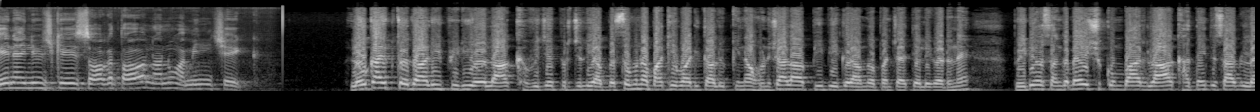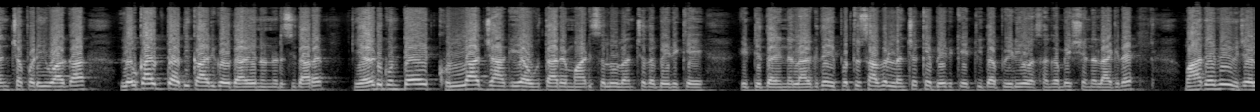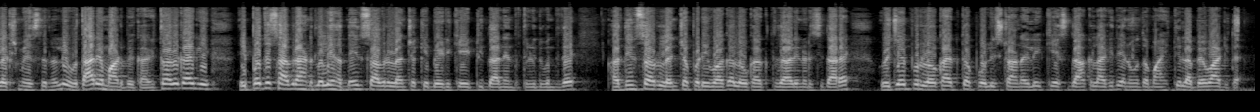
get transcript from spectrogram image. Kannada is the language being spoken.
ಎ ನೈನ್ ನ್ಯೂಸ್ಗೆ ಸ್ವಾಗತ, ನಾನು ಅಮೀನ್ ಶೇಖ್. ಲೋಕಾಯುಕ್ತ ದಾಳಿ ಪಿಡಿಒ ಲಾಖ್ ವಿಜಯಪುರ ಜಿಲ್ಲೆಯ ಬಸವನ ಬಾಗೇವಾಡಿ ತಾಲೂಕಿನ ಹುಣಸಾಳ ಪಿಬಿ ಗ್ರಾಮ ಪಂಚಾಯತಿಯಲ್ಲಿ ಘಟನೆ. ಪಿಡಿಒ ಸಂಗಮೇಶ್ ಕುಂಬಾರ್ ಲಾಖ್ ಹದಿನೈದು ಸಾವಿರ ಲಂಚ ಪಡೆಯುವಾಗ ಲೋಕಾಯುಕ್ತ ಅಧಿಕಾರಿಗಳು ದಾಳಿಯನ್ನು ನಡೆಸಿದ್ದಾರೆ. ಎರಡು ಗುಂಟೆ ಖುಲ್ಲಾ ಜಾಗೆಯ ಉತ್ತಾರೆ ಮಾಡಿಸಲು ಲಂಚದ ಬೇಡಿಕೆ ಇಟ್ಟಿದ್ದ ಎನ್ನಲಾಗಿದೆ. ಇಪ್ಪತ್ತು ಸಾವಿರ ಲಂಚಕ್ಕೆ ಬೇಡಿಕೆ ಇಟ್ಟಿದ್ದ ಪಿಡಿಒ ಸಂಗಮೇಶ್ ಎನ್ನಲಾಗಿದೆ. ಮಹಾದೇವಿ ವಿಜಯಲಕ್ಷ್ಮಿ ಹೆಸರಿನಲ್ಲಿ ಉತ್ತಾರೆ ಮಾಡಬೇಕಾಗಿತ್ತು. ಅದಕ್ಕಾಗಿ ಇಪ್ಪತ್ತು ಸಾವಿರ ಹಣದಲ್ಲಿ ಹದಿನೈದು ಸಾವಿರ ಲಂಚಕ್ಕೆ ಬೇಡಿಕೆ ಇಟ್ಟಿದ್ದಾನೆ ಎಂದು ತಿಳಿದು ಬಂದಿದೆ. ಹದಿನೈದು ಸಾವಿರ ಲಂಚ ಪಡೆಯುವಾಗ ಲೋಕಾಯುಕ್ತ ದಾಳಿ ನಡೆಸಿದ್ದಾರೆ. ವಿಜಯಪುರ ಲೋಕಾಯುಕ್ತ ಪೊಲೀಸ್ ಠಾಣೆಯಲ್ಲಿ ಕೇಸ್ ದಾಖಲಾಗಿದೆ ಎನ್ನುವಂತಹ ಮಾಹಿತಿ ಲಭ್ಯವಾಗಿದೆ.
